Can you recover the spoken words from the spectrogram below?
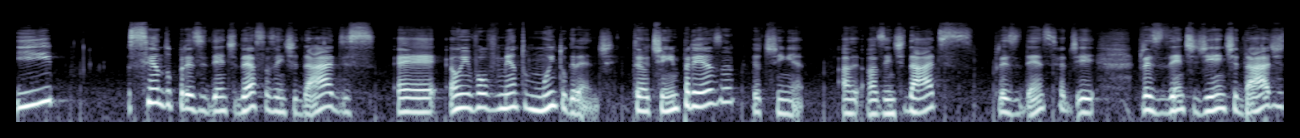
E, sendo presidente dessas entidades, é, é um envolvimento muito grande. Então, eu tinha empresa, eu tinha a, as entidades, presidência de presidente de entidade,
